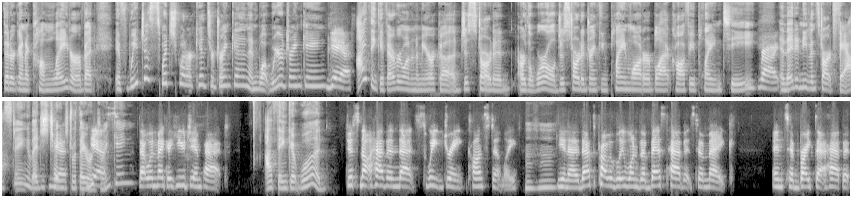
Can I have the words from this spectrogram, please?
that are going to come later. But if we just switch what our kids are drinking and what we're drinking, Yes. I think if everyone in America just started, or the world just started drinking plain water, black coffee, plain tea, Right. and they didn't even start fasting, they just changed Yes. what they were Yes. drinking, That would make a huge impact. I think it would. Just not having that sweet drink constantly. hmm You know, that's probably one of the best habits to make and to break that habit.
